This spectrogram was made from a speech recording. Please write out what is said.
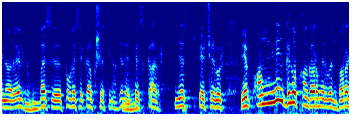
են արել, բայց պոլիս եկավ քշեցին անցել, այդպես կար։ Նես պես չէր որ եւ ամեն գնով խանգարում էր որ բառը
